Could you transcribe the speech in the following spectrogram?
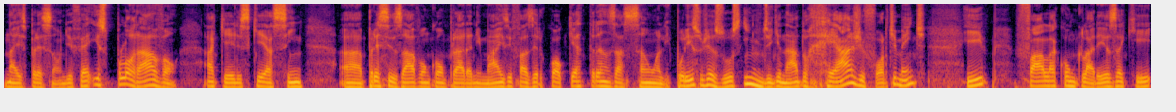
na expressão de fé exploravam aqueles que assim ah, precisavam comprar animais e fazer qualquer transação ali. Por isso, Jesus, indignado, reage fortemente e fala com clareza que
